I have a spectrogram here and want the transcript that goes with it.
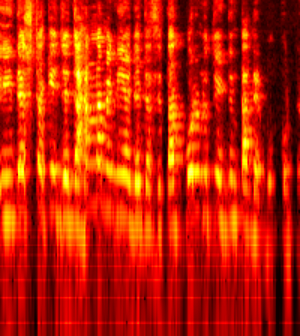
এই দেশটাকে যে জাহান নামে নিয়ে যেতেছে, তার পরিণতি একদিন তাদের ভোগ করতে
